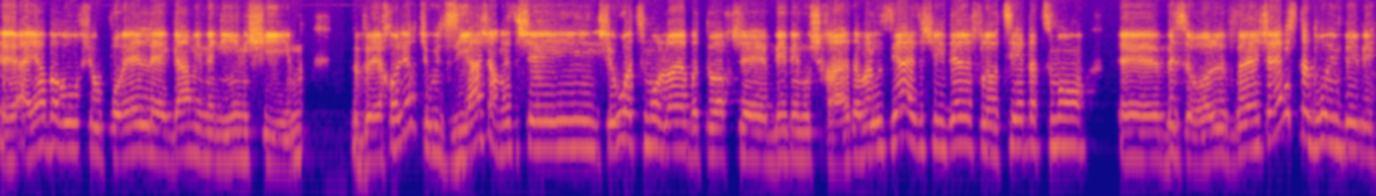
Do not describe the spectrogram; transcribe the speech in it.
אה, היה ברור שהוא פועל גם ממניעים אישיים, ויכול להיות שהוא זיהה שם איזושהי, שהוא עצמו לא היה בטוח שביבי מושחת, אבל הוא זיהה איזושהי דרך להוציא את עצמו אה, בזול, ושהם יסתדרו עם ביבי.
